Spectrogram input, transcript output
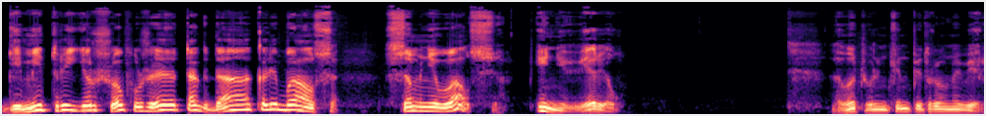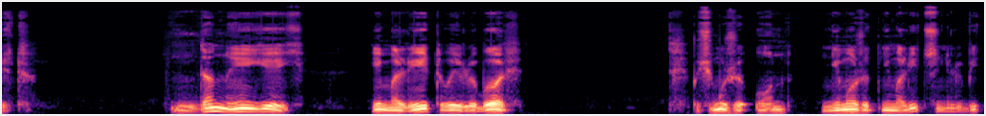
Дмитрий Ершов уже тогда колебался, сомневался и не верил. А вот Валентина Петровна верит. Даны ей и молитва, и любовь. Почему же он не может ни молиться, ни любить?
